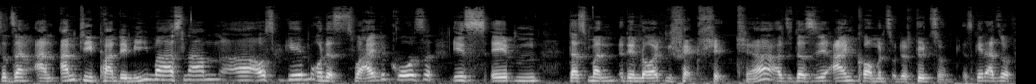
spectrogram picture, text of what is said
sozusagen an Anti-Pandemie-Maßnahmen äh, ausgegeben. Und das zweite große ist eben, dass man den Leuten Schecks schickt, ja, also das ist Einkommensunterstützung. Es geht also,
